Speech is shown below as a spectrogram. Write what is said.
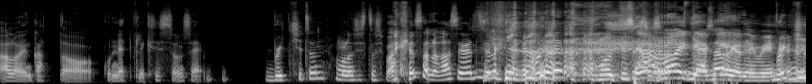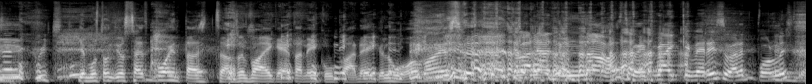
aloin katsoa, kun Netflixissä on se Bridgerton. Mulla on siis tosi vaikea sanoa asioita sillä Mutta se on vaikea sarjan nimi. Bridgerton. Ja musta on, jos sä et pointtaa, sit se on se vaikeeta, niin kukaan niin. ei kyllä huomaisi. se vaan näyttänyt naamasta, kun kaikki verisuonet pullistuu.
